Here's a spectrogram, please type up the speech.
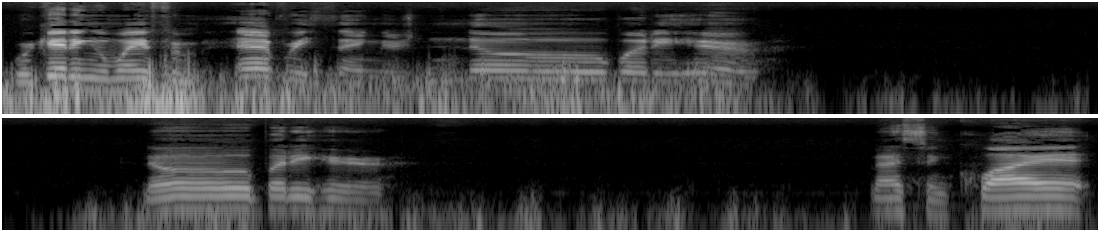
We're getting away from everything. There's nobody here. Nobody here. Nice and quiet.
